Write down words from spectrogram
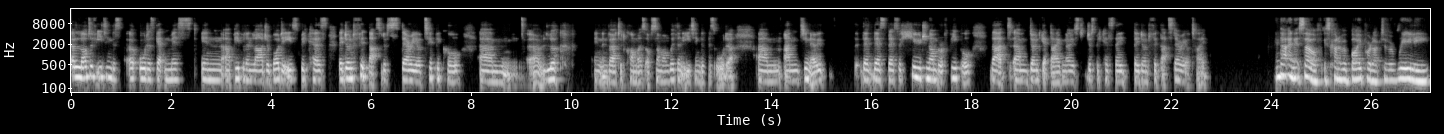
a lot of eating disorders uh, get missed in uh, people in larger bodies because they don't fit that sort of stereotypical um, uh, look in inverted commas of someone with an eating disorder um, and you know there, there's there's a huge number of people that um, don't get diagnosed just because they they don't fit that stereotype. And that in itself is kind of a byproduct of a really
